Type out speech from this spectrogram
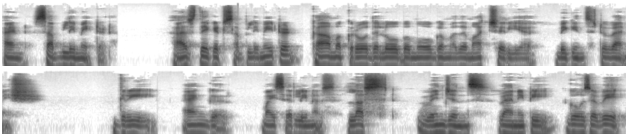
and sublimated. As they get sublimated, kama, krodha, lobha, moga, mada, machariya begins to vanish. Greed, anger, miserliness, lust, vengeance, vanity goes away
